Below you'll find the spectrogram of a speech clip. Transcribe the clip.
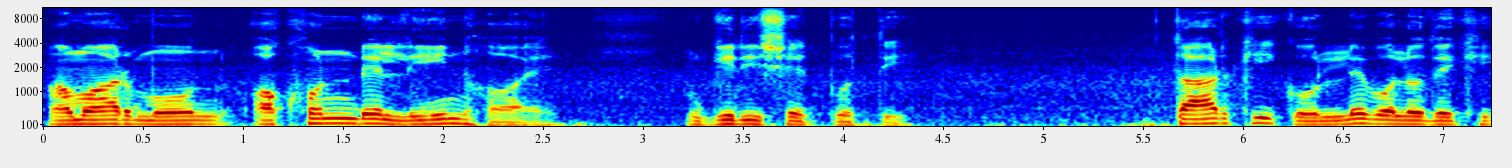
আমার মন অখণ্ডে লীন হয়। গিরিশের প্রতি। তার কি করলে বলো দেখি।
